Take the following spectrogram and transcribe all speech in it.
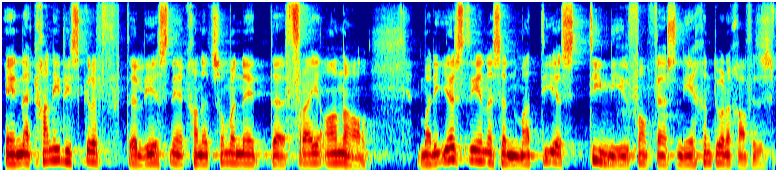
En ek gaan nie die skrif te lees nie, ek gaan dit sommer net uh, vry aanhaal. Maar die eerste een is in Matteus 10 hier van vers 29 af. Is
